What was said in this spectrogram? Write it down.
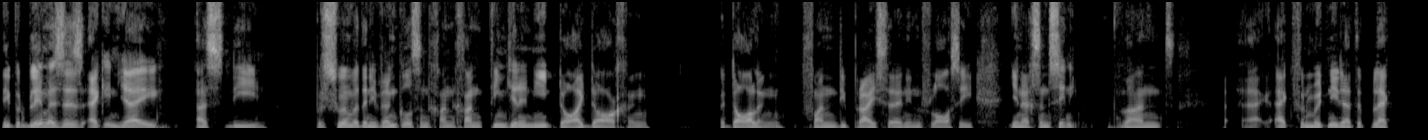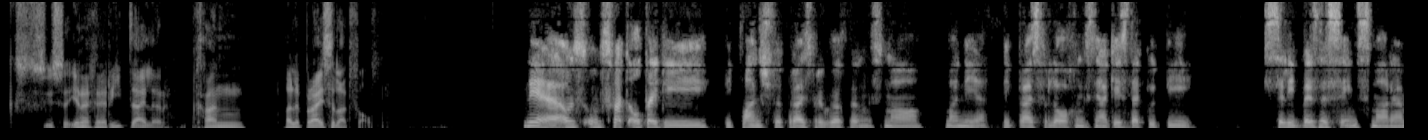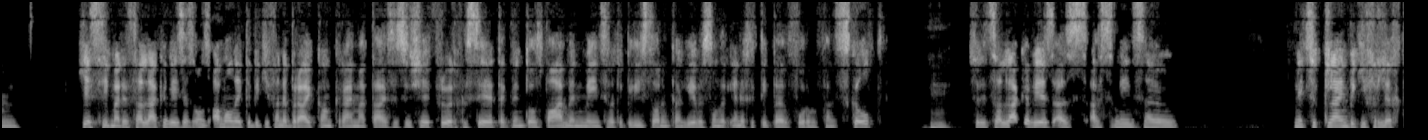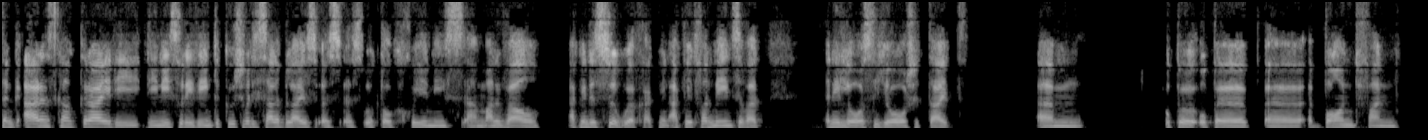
die probleem is is ek en jy as die persoon wat in die winkels ingaan, gaan 10 keer nie daai daging 'n daling van die pryse en inflasie enigsins sien nie, want ek, ek vermoed nie dat 'n plek soos enige retailer gaan hulle pryse laat val nie. Nee, ons ons vat altyd die die punch vir prysverhogings, maar maar nee, nie prysverlagings nie. Ek guess that would be silly business sense, maar ehm um, Jessie, maar dit sal lekker wees as ons almal net 'n bietjie van 'n break kan kry, Matthys. Soos jy vroeër gesê het, ek dink daar's baie min mense wat op hierdie stadium kan lewe sonder enige tipe vorm van skuld. Hmm. So dit sal lekker wees as as mense nou net so klein bietjie verligting ergens kan kry. Die die nuus oor die rentekoers wat dieselfde bly is is, is ook dalk goeie nuus. Ehm um, alhoewel ek meen dit is so hoog. Ek meen ek weet van mense wat in die laaste jaar se tyd ehm um, op 'n op 'n 'n 'n bond van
